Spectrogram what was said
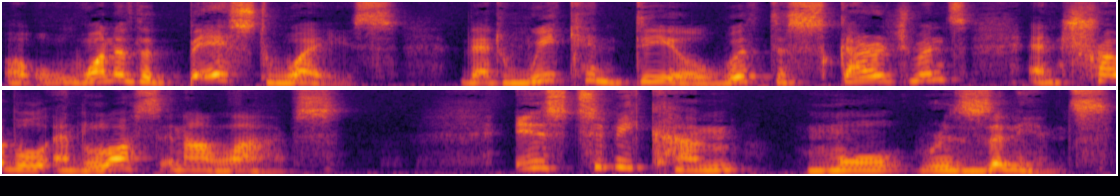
uh, one of the best ways that we can deal with discouragement and trouble and loss in our lives is to become more resilient.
